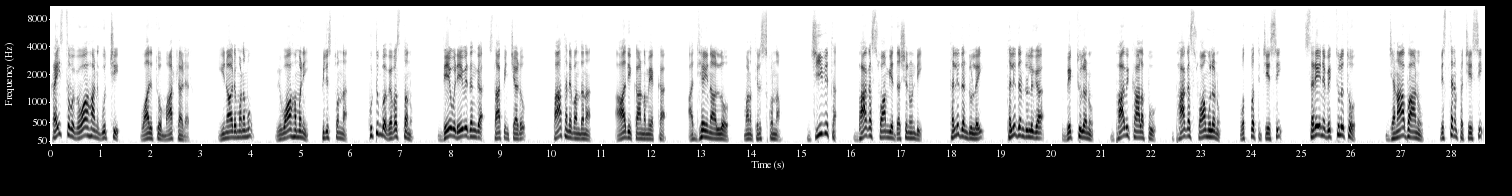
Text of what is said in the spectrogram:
క్రైస్తవ వివాహాన్ని గూర్చి వారితో మాట్లాడారు. ఈనాడు మనము వివాహమని పిలుస్తున్న కుటుంబ వ్యవస్థను దేవుడే విధంగా స్థాపించాడో పాత నిబంధన ఆదికాండం యొక్క అధ్యయనాల్లో మనం తెలుసుకున్నాం. జీవిత భాగస్వామ్య దశ నుండి తల్లిదండ్రులై తల్లిదండ్రులుగా వ్యక్తులను భావికాలపు భాగస్వాములను ఉత్పత్తి చేసి సరైన వ్యక్తులతో జనాభాను విస్తరింపచేసి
